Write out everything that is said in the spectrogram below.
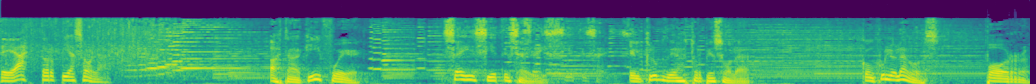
de Astor Piazzolla. Hasta aquí fue 676, el club de Astor Piazzolla. Con Julio Lagos, por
